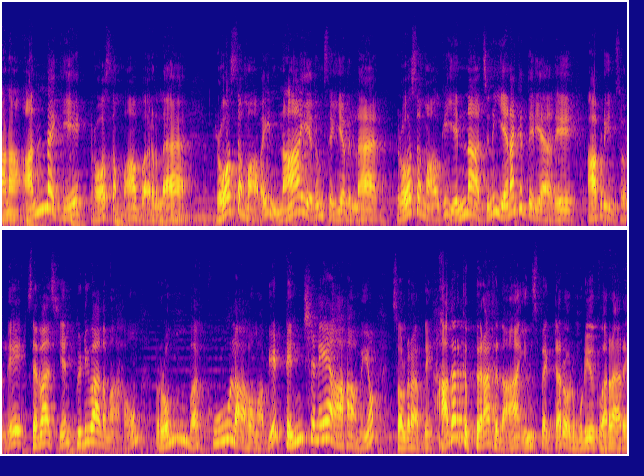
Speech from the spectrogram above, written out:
ஆனால் அன்னைக்கு ரோசம்மா வரல. ரோசம்மாவை நான் எதுவும் செய்யவில்லை. ரோசம்மாவுக்கு என்னாச்சுன்னு எனக்கு தெரியாது அப்படின்னு சொல்லி செபாஸ்டியன் பிடிவாதமாகவும் ரொம்ப கூலாகவும் அப்படியே டென்ஷனே ஆகாமையும் சொல்கிற அப்படி அதற்கு பிறகுதான் இன்ஸ்பெக்டர் ஒரு முடிவுக்கு வர்றாரு.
